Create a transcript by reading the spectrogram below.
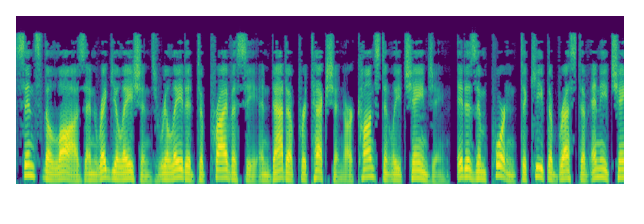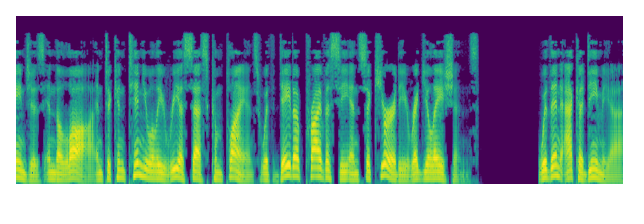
Since the laws and regulations related to privacy and data protection are constantly changing, it is important to keep abreast of any changes in the law and to continually reassess compliance with data privacy and security regulations. Within academia,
